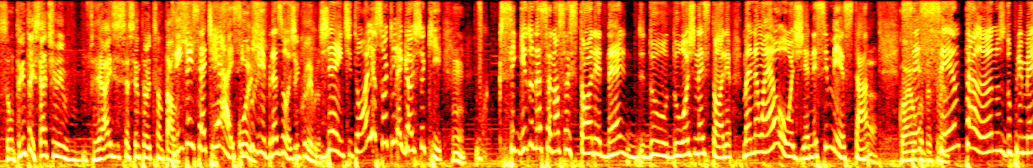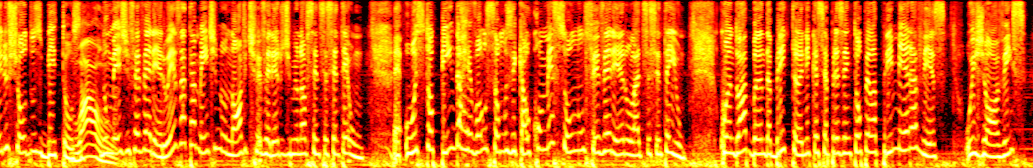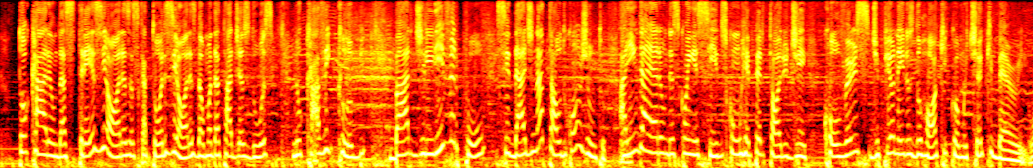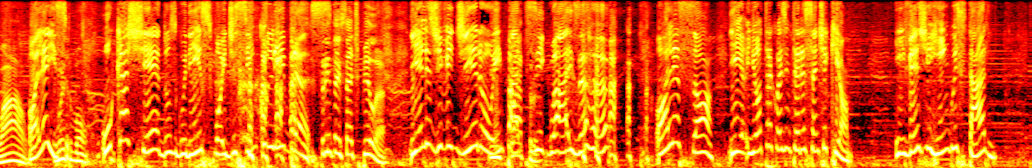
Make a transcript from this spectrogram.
São 37 reais e 68 centavos. 37 reais, 5 Hoje. libras hoje. Cinco libras. Gente, então olha só que legal isso aqui. Hum. Seguindo nessa nossa história, né? Do, do hoje na história. Mas não é hoje, é nesse mês, tá? Ah, qual é o acontecimento? 60 anos do primeiro show dos Beatles. Uau! No mês de fevereiro. Exatamente no 9 de fevereiro de 1961. É, o estopim da revolução musical começou num fevereiro lá de 61. Quando a banda britânica se apresentou pela primeira vez. Os jovens tocaram das 13 horas às 14 horas, da uma da tarde às duas, no Cavern Club, bar de Liverpool, cidade natal do conjunto. Ainda eram desconhecidos com um repertório de covers de pioneiros do rock como Chuck Berry. Uau. Olha isso. Muito bom. O cachê dos guris foi de 5 libras. 37 pila. E eles dividiram Em em, partes iguais. aham. Olha só. E, e outra coisa interessante aqui, ó. Em vez de Ringo Starr,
